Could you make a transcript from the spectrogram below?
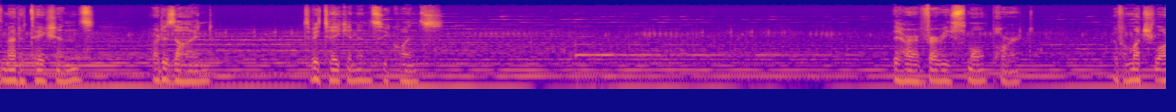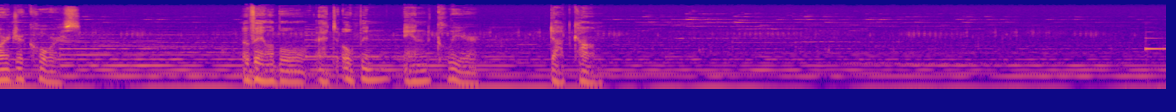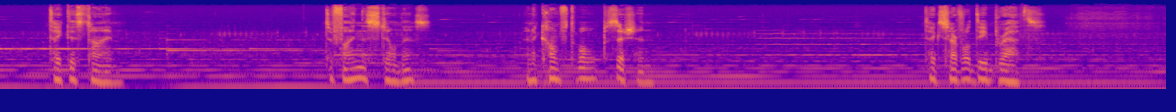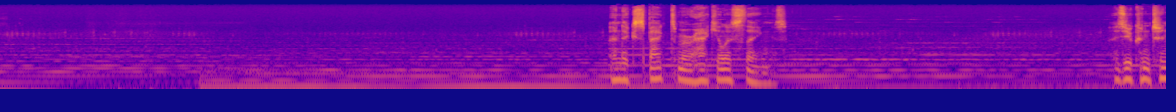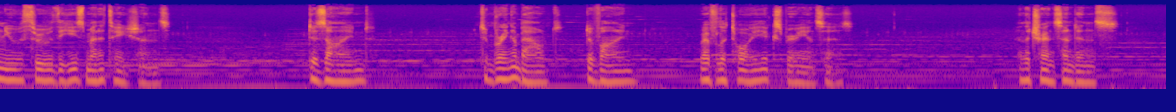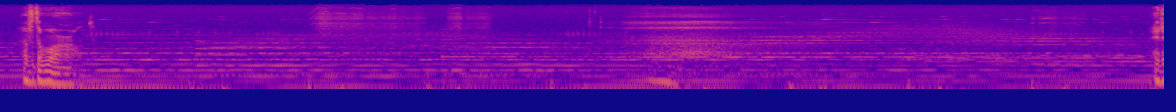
These meditations are designed to be taken in sequence. They are a very small part of a much larger course available at openandclear.com. Take this time to find the stillness and a comfortable position. Take several deep breaths. And expect miraculous things. As you continue through these meditations designed to bring about divine revelatory experiences and the transcendence of the world.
